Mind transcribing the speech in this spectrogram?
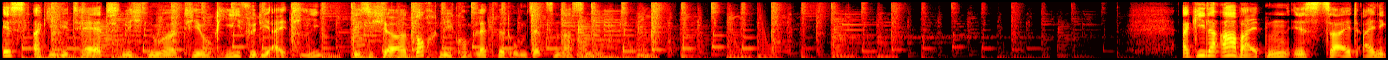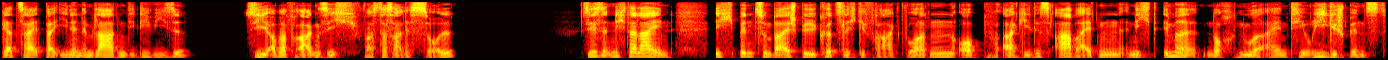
ist Agilität nicht nur Theorie für die IT, die sich ja doch nie komplett wird umsetzen lassen? Agile Arbeiten ist seit einiger Zeit bei Ihnen im Laden die Devise? Sie aber fragen sich, was das alles soll? Sie sind nicht allein. Ich bin zum Beispiel kürzlich gefragt worden, ob agiles Arbeiten nicht immer noch nur ein Theoriegespinst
